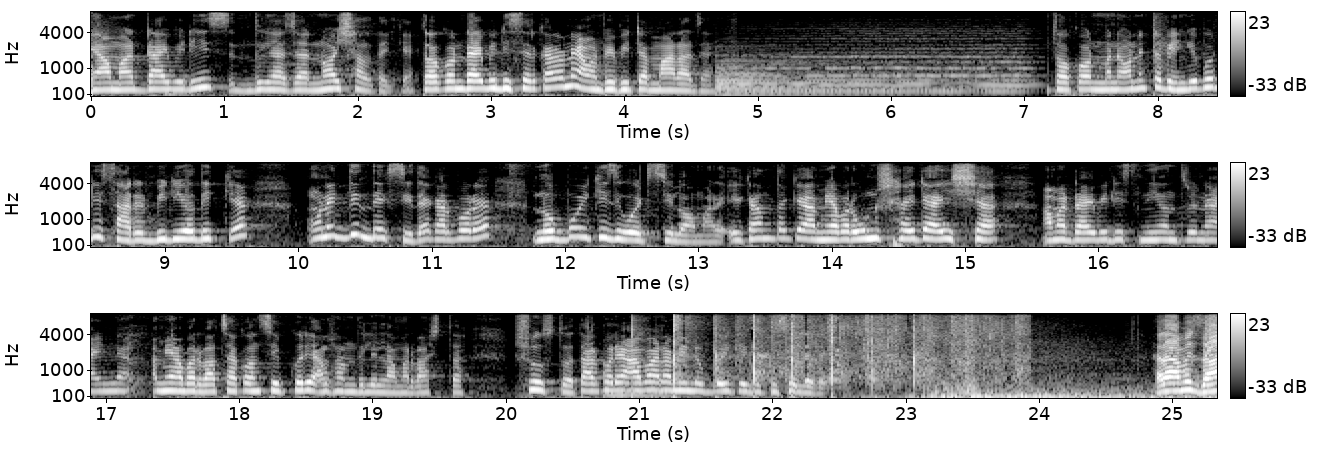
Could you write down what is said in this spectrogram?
মানে আমার ডায়াবেটিস দুই হাজার নয় সাল থেকে। তখন ডায়াবেটিসের কারণে আমার বেবিটা মারা যায়। তখন মানে অনেকটা ভেঙে পড়ি, স্যারের ভিডিও দেখে অনেক দিন দেখছি, দেখার পরে নব্বই কেজি ওয়েট ছিল আমার। এখান থেকে আমি আবার উনষাটে আইসা আমার ডায়াবেটিস নিয়ন্ত্রণে আইন আমি আবার বাচ্চা কনসিভ করি, আলহামদুলিল্লাহ আমার বাচ্চা সুস্থ। তারপরে আবার আমি নব্বই কেজিতে চলে যাই। আমি যা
